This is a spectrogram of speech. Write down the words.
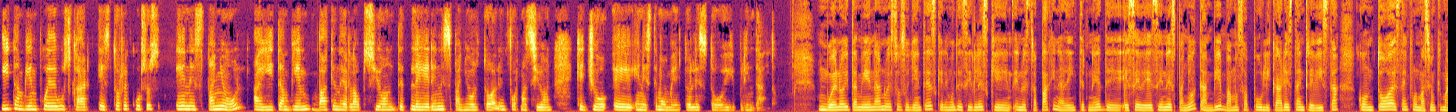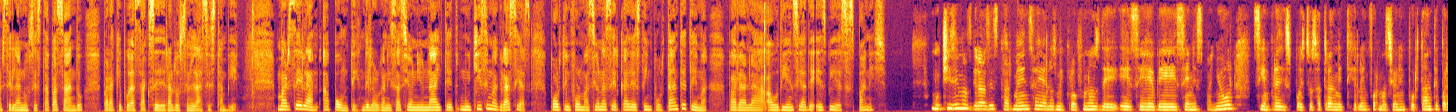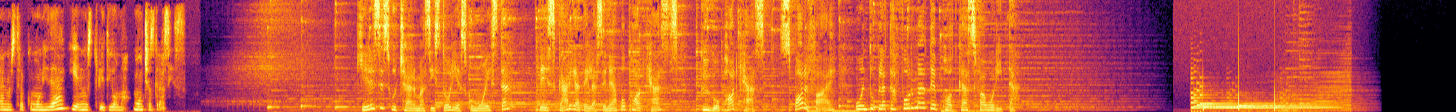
y también puede buscar estos recursos en español. Ahí también va a tener la opción de leer en español toda la información que yo eh, en este momento le estoy brindando. Bueno, y también a nuestros oyentes queremos decirles que en nuestra página de internet de SBS en español también vamos a publicar esta entrevista con toda esta información que Marcela nos está pasando para que puedas acceder a los enlaces también. Marcela Aponte de la organización United, muchísimas gracias por tu información acerca de este importante tema para la audiencia de SBS Spanish. Muchísimas gracias, Carmenza, y a los micrófonos de SBS en español, siempre dispuestos a transmitir la información importante para nuestra comunidad y en nuestro idioma. Muchas gracias. ¿Quieres escuchar más historias como esta? Descárgatelas en Apple Podcasts, Google Podcasts, Spotify o en tu plataforma de podcast favorita.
